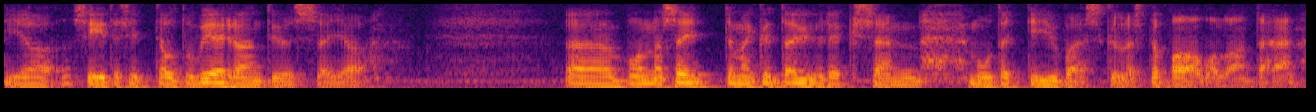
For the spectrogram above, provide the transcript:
ja siitä sitten oltu vieraan työssä ja Vuonna 1979 muutettiin Jyväskylästä Paavolaan tähän,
